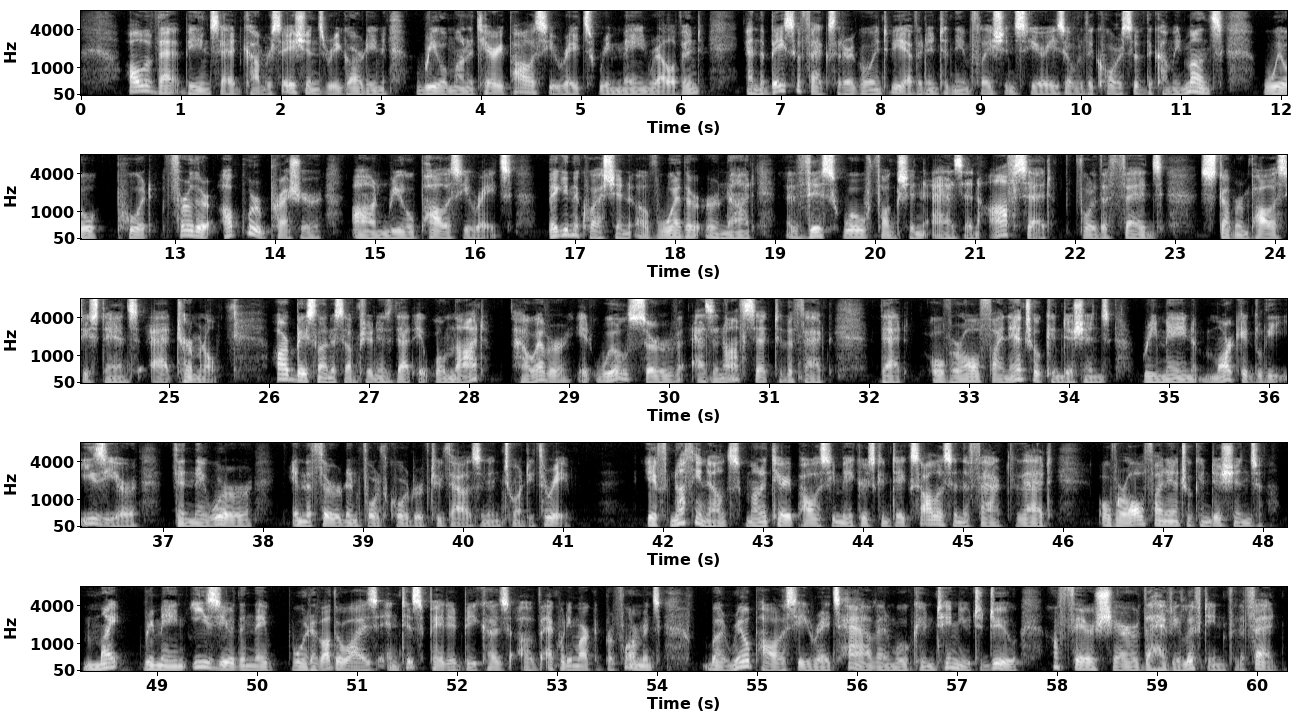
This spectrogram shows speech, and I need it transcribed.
All of that being said, conversations regarding real monetary policy rates remain relevant, and the base effects that are going to be evident in the inflation series over the course of the coming months will put further upward pressure on real policy rates, begging the question of whether or not this will function as an offset for the Fed's stubborn policy stance at terminal. Our baseline assumption is that it will not, However, it will serve as an offset to the fact that overall financial conditions remain markedly easier than they were in the third and fourth quarter of 2023. If nothing else, monetary policymakers can take solace in the fact that overall financial conditions might remain easier than they would have otherwise anticipated because of equity market performance, but real policy rates have and will continue to do a fair share of the heavy lifting for the Fed.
